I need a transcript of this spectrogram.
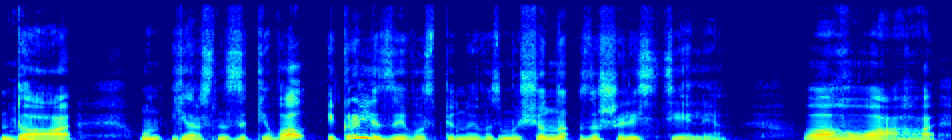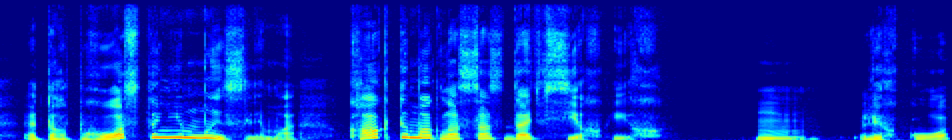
«Да», — он яростно закивал, и крылья за его спиной возмущенно зашелестели. «Вага-вага, это просто немыслимо! Как ты могла создать всех их?» «Хм, «Легко»,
